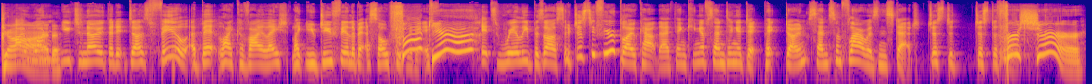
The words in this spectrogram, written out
god! I want you to know that it does feel a bit like a violation. Like you do feel a bit assaulted with Fuck it. Yeah. It's really bizarre. So just if you're a bloke out there thinking of sending a dick pic, don't send some flowers instead. Just a just a For thought. sure.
